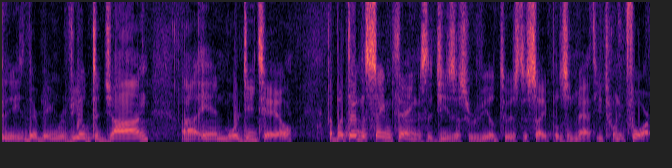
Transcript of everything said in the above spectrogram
they're being revealed to John uh, in more detail, but they're the same things that Jesus revealed to his disciples in Matthew 24.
